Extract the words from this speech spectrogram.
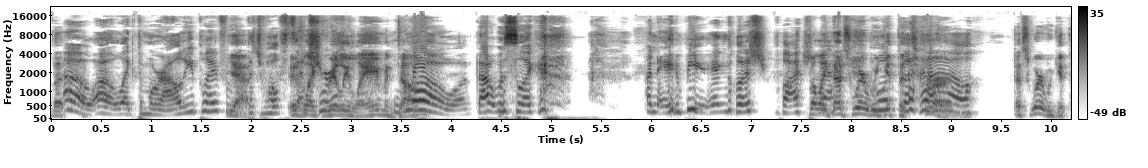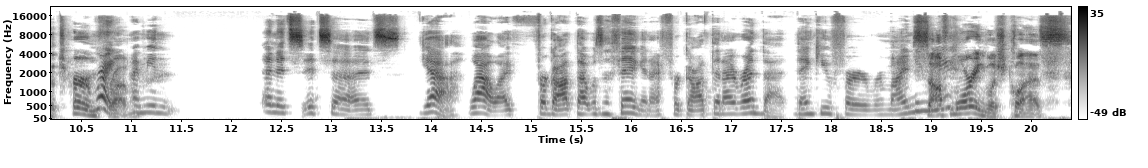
that Oh, oh, like the morality play from Yeah, like, the 12th is century. like really lame and dumb. Whoa, that was like an AP English flashback. But like that's where we What get the, term. hell? That's where we get the term right. from. I mean, and it's it's uh it's yeah. Wow, I forgot that was a thing, and I forgot that I read that. Thank you for reminding me. Sophomore English class.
